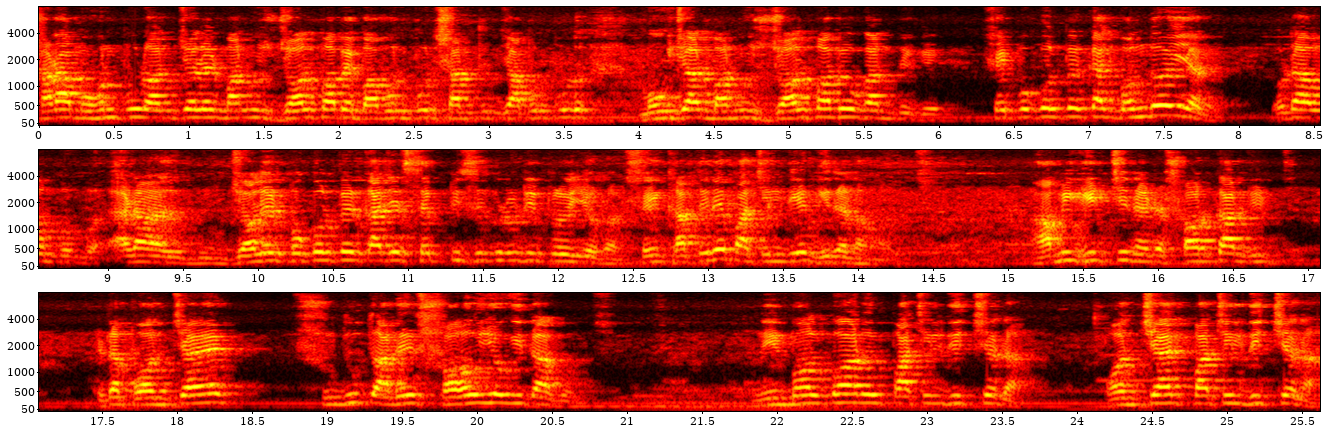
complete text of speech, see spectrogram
সারা মোহনপুর অঞ্চলের মানুষ জল পাবে, বাবুলপুর, শান্তি জাপুরপুর, মৌজার মানুষ জল পাবে ওখান থেকে। সেই প্রকল্পের কাজ বন্ধ হয়ে যাবে। ওটা একটা জলের প্রকল্পের কাজে সেফটি সিকিউরিটির প্রয়োজন হয়। সেই খাতিরে পাঁচিল দিয়ে ঘিরে নেওয়া হচ্ছে। আমি ঘিরছি না, এটা সরকার ঘিরছে। এটা পঞ্চায়েত শুধু তাদের সহযোগিতা করছে। নির্মল কর ওই পাঁচিল দিচ্ছে না, পঞ্চায়েত পাঁচিল দিচ্ছে না।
